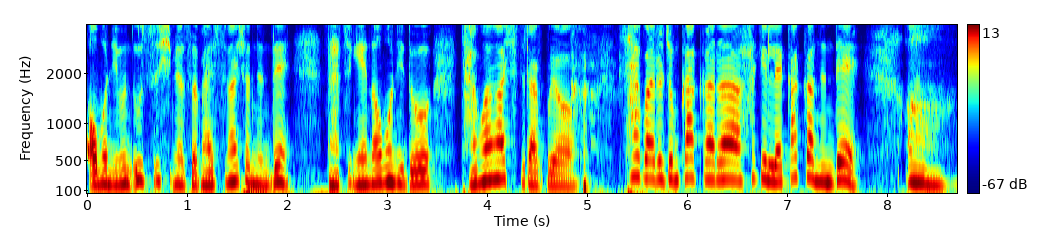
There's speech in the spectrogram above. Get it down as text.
어머님은 웃으시면서 말씀하셨는데 나중엔 어머니도 당황하시더라고요. 사과를 좀 깎아라 하길래 깎았는데 아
